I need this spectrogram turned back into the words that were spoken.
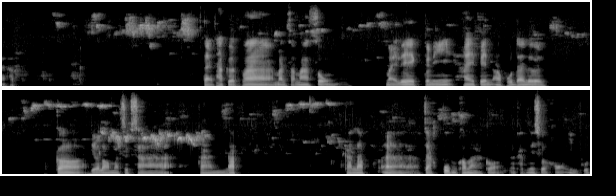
นะครับ แต่ถ้าเกิดว่ามันสามารถส่งหมายเลขตัวนี้ให้เป็น output ได้เลย ก็เดี๋ยวเรามาศึกษาการรับ การรับจากปุ่มเข้ามาก่อนนะครับ ในส่วนของ input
